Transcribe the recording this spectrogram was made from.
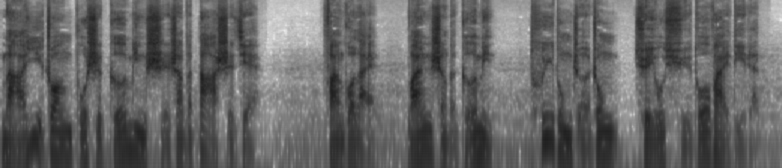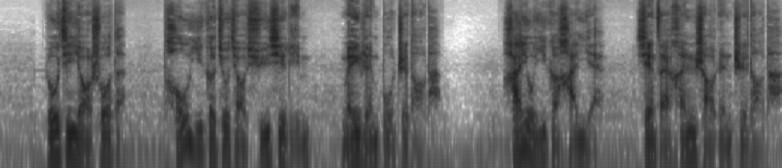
哪一桩不是革命史上的大事件？反过来，皖省的革命推动者中却有许多外地人。如今要说的头一个就叫徐锡麟，没人不知道他；还有一个韩衍，现在很少人知道他。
